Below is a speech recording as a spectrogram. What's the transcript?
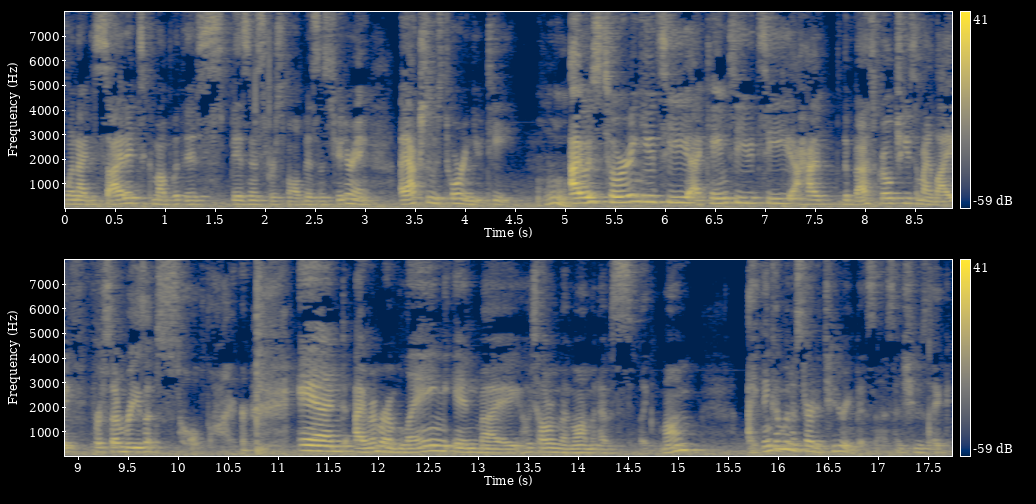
When I decided to come up with this business for small business tutoring, I actually was touring UT. Hmm. I was touring UT. I came to UT. I had the best grilled cheese of my life for some reason. So fire. And I remember I'm laying in my hotel room with my mom and I was like, Mom, I think I'm going to start a tutoring business. And she was like,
